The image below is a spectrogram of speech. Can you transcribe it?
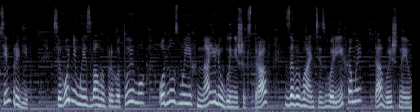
Всім привіт! Сьогодні ми із вами приготуємо одну з моїх найулюбленіших страв завиванці з горіхами та вишнею.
